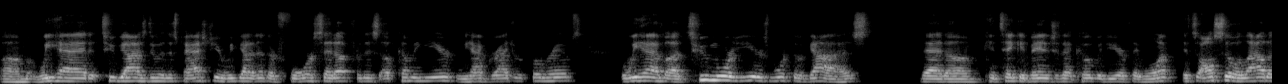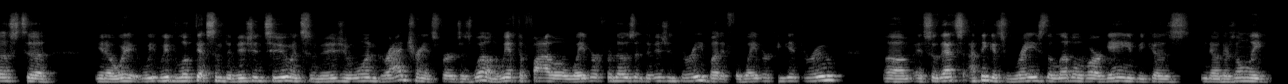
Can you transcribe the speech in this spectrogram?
Um, we had two guys do it this past year. We've got another four set up for this upcoming year. We have graduate programs, but we have uh, two more years worth of guys that um, can take advantage of that COVID year if they want. It's also allowed us to, you know, we, we, have looked at some Division two and some Division one grad transfers as well. And we have to file a waiver for those at Division three, but if the waiver can get through, um, and so that's, I think it's raised the level of our game because, you know, there's only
